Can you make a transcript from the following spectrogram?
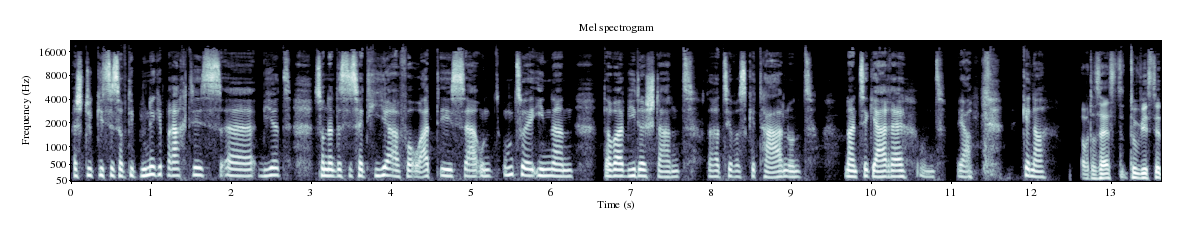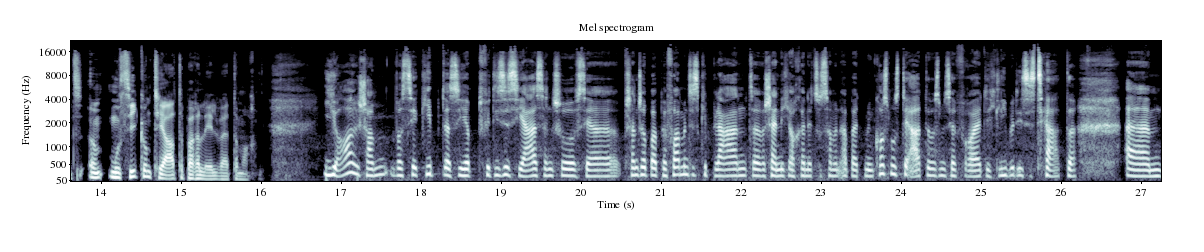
ein Stück ist, das auf die Bühne gebracht ist, äh, wird, sondern dass es halt hier auch vor Ort ist äh, und um zu erinnern, da war Widerstand, da hat sie was getan und 90 Jahre und ja, genau. Aber das heißt, du wirst jetzt ähm, Musik und Theater parallel weitermachen? Ja, schauen, was es gibt. Also ich habe für dieses Jahr sind schon sehr, sind schon ein paar Performances geplant, äh, wahrscheinlich auch eine Zusammenarbeit mit dem Kosmos Theater, was mich sehr freut. Ich liebe dieses Theater. Ähm,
